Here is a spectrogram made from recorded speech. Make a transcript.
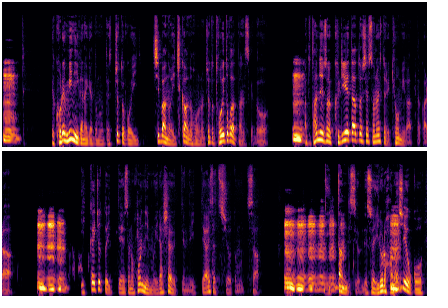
うん。で、これ見に行かなきゃと思って、ちょっとこう、千葉の市川の方のちょっと遠いとこだったんですけど、うん。あと単純にそのクリエイターとしてその人に興味があったから、うんうんうん。一回ちょっと行って、その本人もいらっしゃるっていうんで行って挨拶しようと思ってさ、うんうんうんうん。行ったんですよ。で、それいろいろ話をこう、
